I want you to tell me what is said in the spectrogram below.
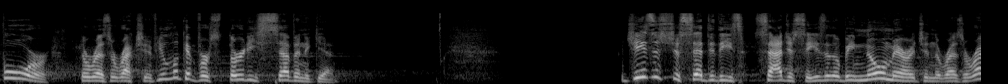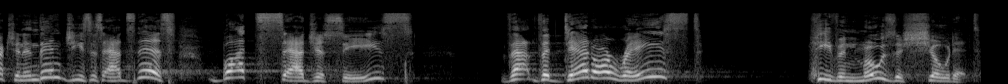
for the resurrection. If you look at verse 37 again, Jesus just said to these Sadducees that there'll be no marriage in the resurrection. And then Jesus adds this But, Sadducees, that the dead are raised, even Moses showed it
